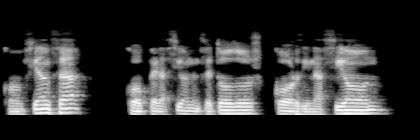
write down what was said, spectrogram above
Confianza, cooperación entre todos, coordinación.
